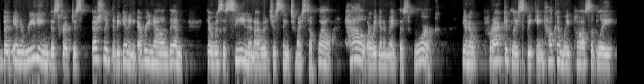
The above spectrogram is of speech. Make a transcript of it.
but in reading the script, especially at the beginning, every now and then there was a scene, and I would just think to myself, "Well, how are we going to make this work?" You know, practically speaking, how can we possibly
